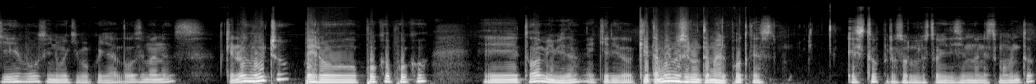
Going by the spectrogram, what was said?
llevo, si no me equivoco, ya dos semanas, que no es mucho, pero poco a poco, eh, toda mi vida he querido, que también va a ser un tema del podcast, esto, pero solo lo estoy diciendo en este momento.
